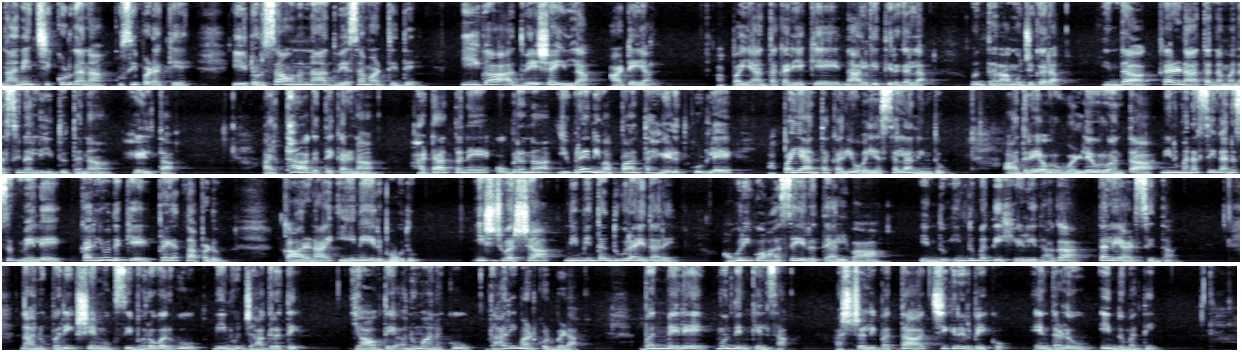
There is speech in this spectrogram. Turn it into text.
ನಾನೇನು ಚಿಕ್ಕ ಹುಡ್ಗನ ಕುಸಿಪಡಕ್ಕೆ? ಈ ಟೊರ್ಸ ಅವನನ್ನು ದ್ವೇಷ ಮಾಡ್ತಿದ್ದೆ. ಈಗ ಆ ದ್ವೇಷ ಇಲ್ಲ, ಆಟೆಯ. ಅಪ್ಪಯ್ಯ ಅಂತ ಕರೆಯಕ್ಕೆ ನಾಲ್ಗೆ ತಿರುಗಲ್ಲ, ಒಂಥರ ಮುಜುಗರ. ಇಂದ ಕರ್ಣ ತನ್ನ ಮನಸ್ಸಿನಲ್ಲಿ ಇದ್ದುದನ್ನು ಹೇಳ್ತಾ, ಅರ್ಥ ಆಗುತ್ತೆ ಕರ್ಣ. ಹಠಾತ್ತನೆ ಒಬ್ಬರನ್ನ ಇವರೇ ನಿಮ್ಮಪ್ಪ ಅಂತ ಹೇಳಿದ ಕೂಡಲೇ ಅಪ್ಪಯ್ಯ ಅಂತ ಕರೆಯೋ ವಯಸ್ಸೆಲ್ಲ ನಿಂದು. ಆದರೆ ಅವರು ಒಳ್ಳೆಯವರು ಅಂತ ನಿನ್ನ ಮನಸ್ಸಿಗೆ ಅನಿಸಿದ ಮೇಲೆ ಕರೆಯೋದಕ್ಕೆ ಪ್ರಯತ್ನ ಪಡು. ಕಾರಣ ಏನೇ ಇರಬಹುದು. ಇಷ್ಟು ವರ್ಷ ನಿಮ್ಮಿಂದ ದೂರ ಇದ್ದಾರೆ ಅವರಿಗೂ ಆಸೆ ಇರುತ್ತೆ ಅಲ್ವಾ? ಎಂದು ಇಂದುಮತಿ ಹೇಳಿದಾಗ ತಲೆಯಾಡಿಸಿದ್ದ. ನಾನು ಪರೀಕ್ಷೆ ಮುಗಿಸಿ ಬರೋವರೆಗೂ ನೀನು ಜಾಗ್ರತೆ. ಯಾವುದೇ ಅನುಮಾನಕ್ಕೂ ದಾರಿ ಮಾಡಿಕೊಡ್ಬೇಡ. ಬಂದಮೇಲೆ ಮುಂದಿನ ಕೆಲಸ. ಅಷ್ಟರಲ್ಲಿ ಭತ್ತ ಚಿಗುರಿರಬೇಕು ಎಂದಳು ಇಂದುಮತಿ.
